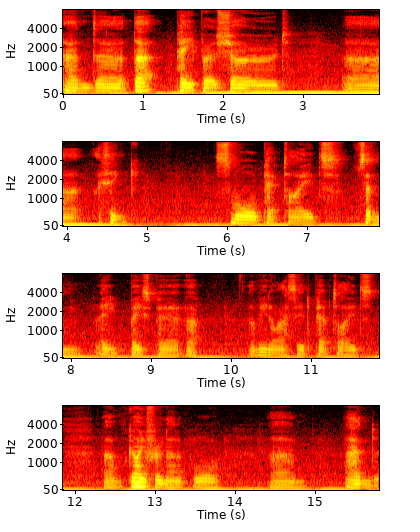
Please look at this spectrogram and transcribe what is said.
and uh, that paper showed, uh, I think, small peptides, seven, eight base pair uh, amino acid peptides, um, going through nanopore, um, and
